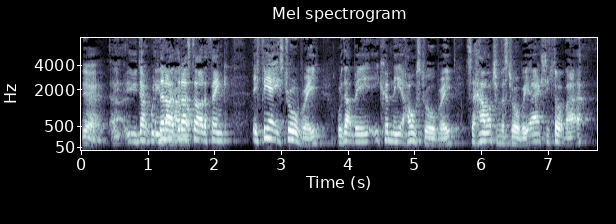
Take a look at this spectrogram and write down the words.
Yeah, you don't really. then know I then I started to think if he ate a strawberry, would that be he couldn't eat a whole strawberry? So how much of a strawberry? I actually thought that.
